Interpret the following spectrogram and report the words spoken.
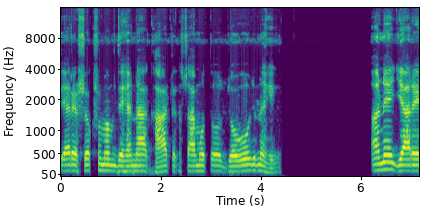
ત્યારે સૂક્ષ્મ દેહના ઘાટ સામું તો જોવું જ નહીં. અને જ્યારે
